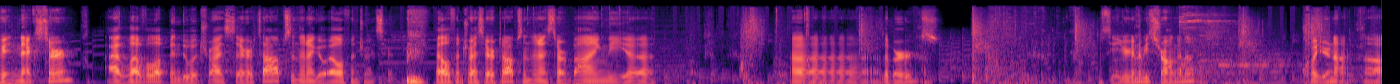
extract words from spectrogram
Okay, next turn, I level up into a Triceratops, and then I go Elephant, Tricer Elephant Triceratops, and then I start buying the, uh, uh, the birds. Let's see, you're gonna be strong enough? Wait, you're not. Oh,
